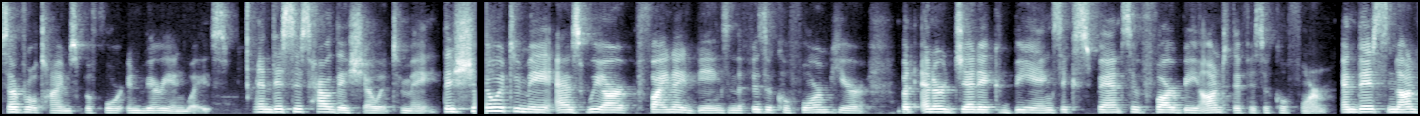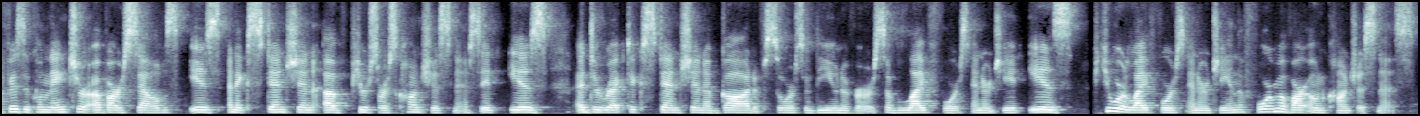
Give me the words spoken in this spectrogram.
several times before in varying ways. And this is how they show it to me. They show it to me as we are finite beings in the physical form here, but energetic beings, expansive far beyond the physical form. And this non physical nature of ourselves is an extension of pure source consciousness. It is a direct extension of God, of source, of the universe, of life force energy. It is pure life force energy in the form of our own consciousness.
